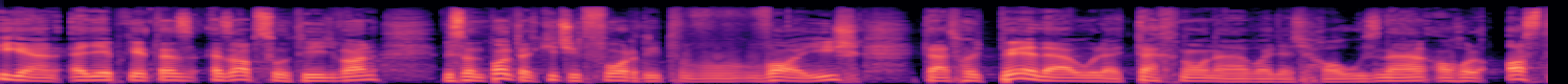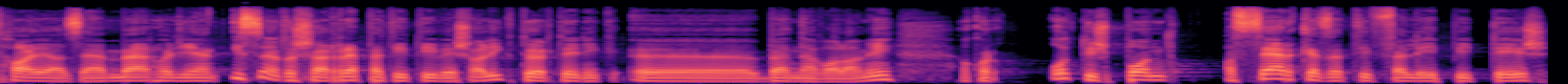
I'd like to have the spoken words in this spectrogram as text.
Igen, egyébként ez, ez abszolút így van, viszont pont egy kicsit fordítva is, tehát hogy például egy technónál vagy egy house ahol azt hallja az ember, hogy ilyen iszonyatosan repetitív és alig történik ö, benne valami, akkor ott is pont a szerkezeti felépítés,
